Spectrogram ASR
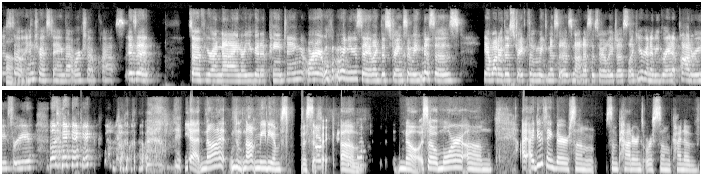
It's um, so interesting that workshop class. Is it so if you're a nine, are you good at painting? Or when you say like the strengths and weaknesses, yeah, what are the strengths and weaknesses? Not necessarily just like you're going to be great at pottery three. yeah, not not medium specific. Um, no, so more. Um, I, I do think there are some some patterns or some kind of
